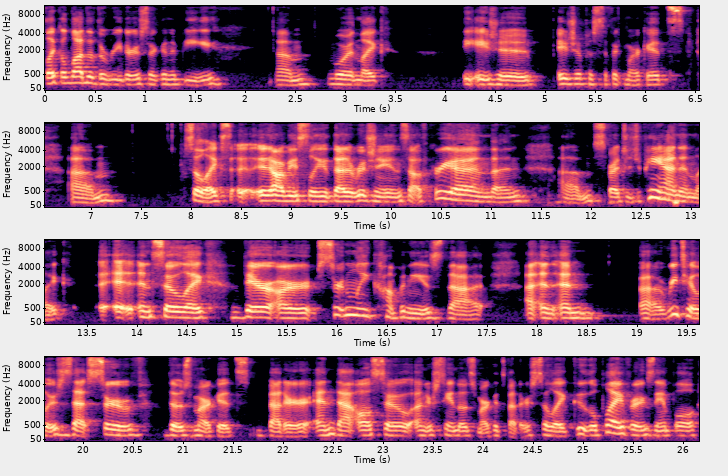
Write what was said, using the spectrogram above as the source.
like a lot of the readers are going to be um, more in like the Asia Asia Pacific markets. Um, so like it obviously that originated in South Korea and then um, spread to Japan and like and so like there are certainly companies that uh, and and uh, retailers that serve those markets better and that also understand those markets better. So like Google Play, for example,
